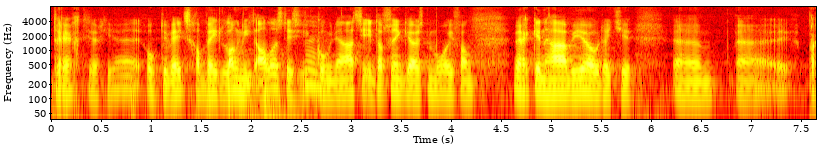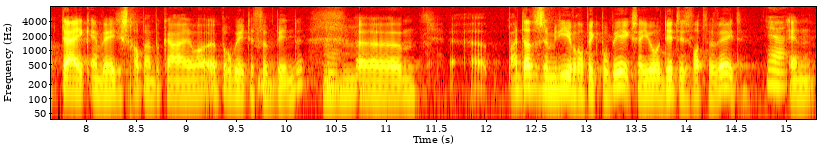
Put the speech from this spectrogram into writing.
terecht zeg je, ook de wetenschap weet lang niet alles. Dus die Nee. combinatie, dat vind ik juist mooi van werk in HBO, dat je ehm, eh, praktijk en wetenschap aan elkaar eh, probeert te verbinden. Mhm. Ehm, eh, maar dat is een manier waarop ik probeer. Ik zei, joh, dit is wat we weten. Ja. En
